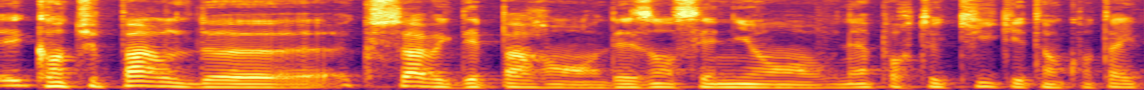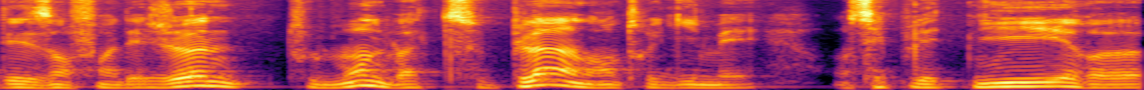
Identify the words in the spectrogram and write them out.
quand tu parles de, que ce soit avec des parents, des enseignants ou n'importe qui qui est en contact avec des enfants et des jeunes, tout le monde va se plaindre, entre guillemets on ne sait plus les tenir. Euh,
